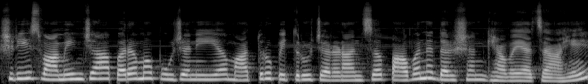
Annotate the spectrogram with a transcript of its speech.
श्री स्वामींच्या परमपूजनीय मातृपितृचरणांचं पावन दर्शन घ्यावयाचं आहे.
